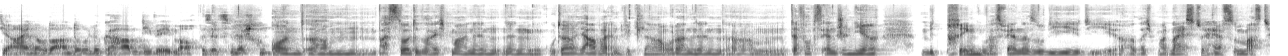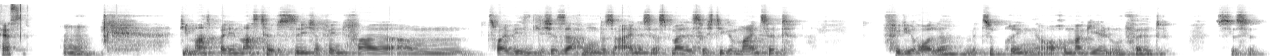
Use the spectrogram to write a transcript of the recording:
die eine oder andere Lücke haben, die wir eben auch besetzen möchten. Und ähm, was sollte, sage ich mal, ein, ein guter Java-Entwickler oder ein ähm, DevOps-Engineer mitbringen? Was wären da so die, die äh, sag ich mal, nice-to-haves und must-haves? Mhm. Die Must, bei den Must-Haves sehe ich auf jeden Fall ähm, zwei wesentliche Sachen. Das eine ist erstmal das richtige Mindset für die Rolle mitzubringen, auch im agilen Umfeld. Das ist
